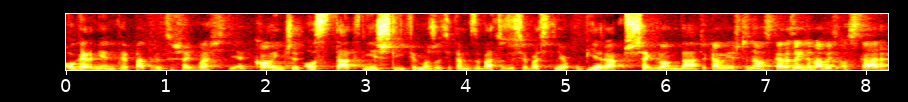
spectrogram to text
ogarnięty, Patrycyszek właśnie kończy ostatnie szlify, możecie tam zobaczyć, że się właśnie ubiera, przegląda. Czekamy jeszcze na Oskara. Za ile ma być Oskar?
